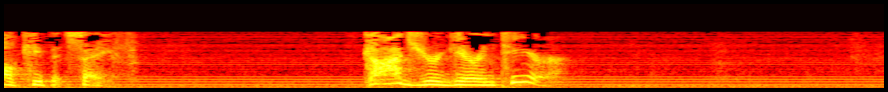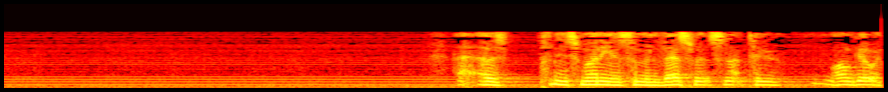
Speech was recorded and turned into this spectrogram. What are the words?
I'll keep it safe. God's your guarantor. I was putting some money in some investments not too long ago,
